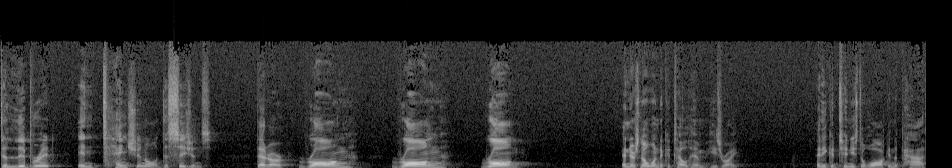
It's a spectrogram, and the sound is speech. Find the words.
deliberate, intentional decisions that are wrong, wrong, wrong. And there's no one that could tell him he's right. And he continues to walk in the path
